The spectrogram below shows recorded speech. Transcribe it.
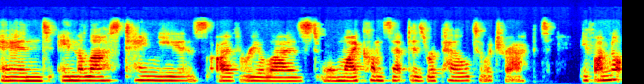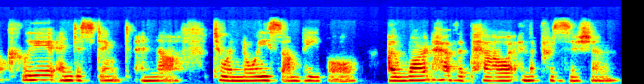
And in the last 10 years, I've realized, well, my concept is repel to attract. If I'm not clear and distinct enough to annoy some people, I won't have the power and the precision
